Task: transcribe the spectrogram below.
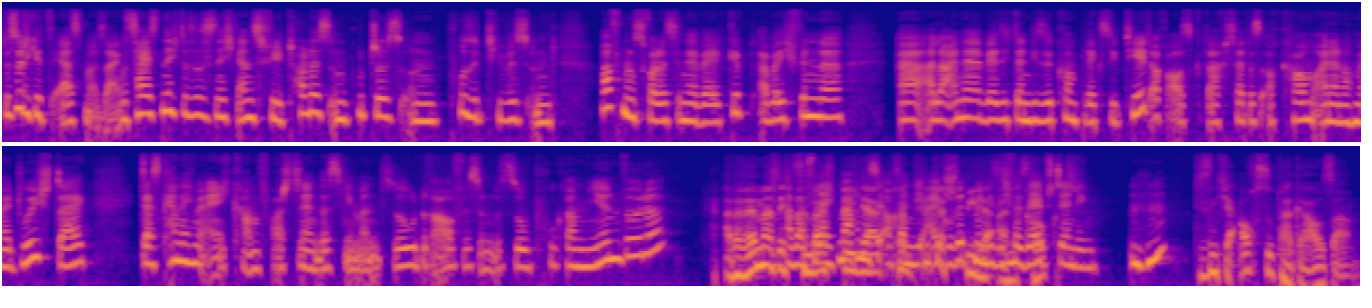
Das würde ich jetzt erstmal sagen. Das heißt nicht, dass es nicht ganz viel Tolles und Gutes und Positives und Hoffnungsvolles in der Welt gibt, aber ich finde, äh, alleine, wer sich dann diese Komplexität auch ausgedacht hat, dass auch kaum einer noch mehr durchsteigt, das kann ich mir eigentlich kaum vorstellen, dass jemand so drauf ist und es so programmieren würde. Aber wenn man sich Aber zum vielleicht Beispiel machen das ja auch dann die Algorithmen, die sich verselbstständigen. Mhm. die sind ja auch super grausam.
